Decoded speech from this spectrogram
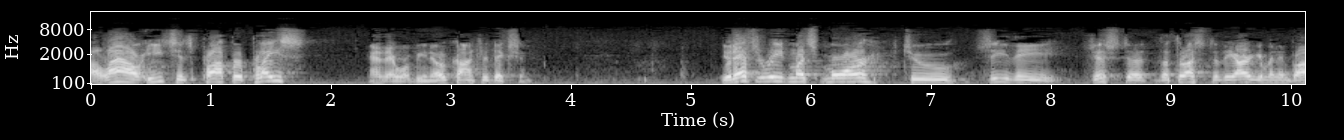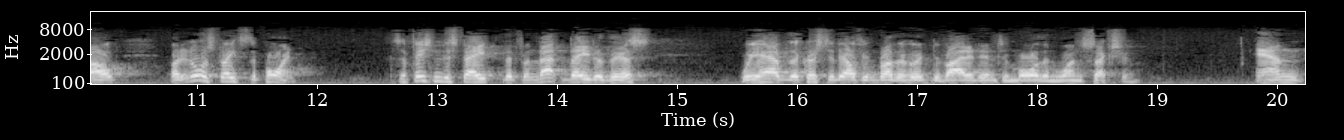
allow each its proper place, and there will be no contradiction. You'd have to read much more to see the just uh, the thrust of the argument involved, but it illustrates the point. Sufficient to state that from that day to this, we have the Christadelphian Brotherhood divided into more than one section. And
